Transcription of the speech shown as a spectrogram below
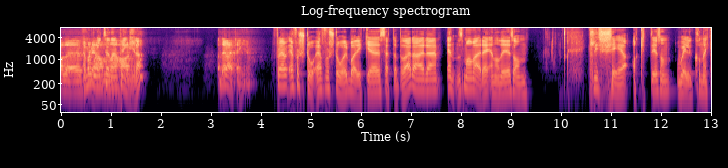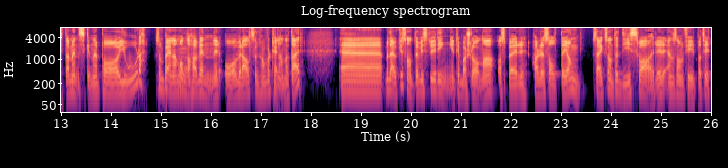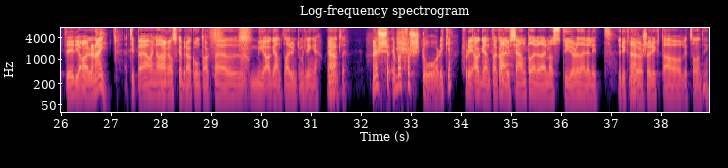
men hvordan tjener han penger, da? Det veit jeg ikke. For jeg, jeg, forstår, jeg forstår bare ikke setupet der. Det er, eh, enten så må han være en av de sånn klisjéaktige, sånn well-connecta menneskene på jord, da. Som på en eller annen måte har venner overalt som kan fortelle han dette her. Eh, men det er jo ikke sånn at hvis du ringer til Barcelona og spør har dere solgt de Jong, så er det ikke sånn at de svarer en sånn fyr på Twitter ja eller nei. Jeg tipper han har ganske bra kontakt med mye agenter rundt omkring. Ja. Men jeg, jeg bare forstår det ikke. Fordi agenter kan jo tjene på det der med å styre det der litt ryktebørs og rykter og litt sånne ting.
